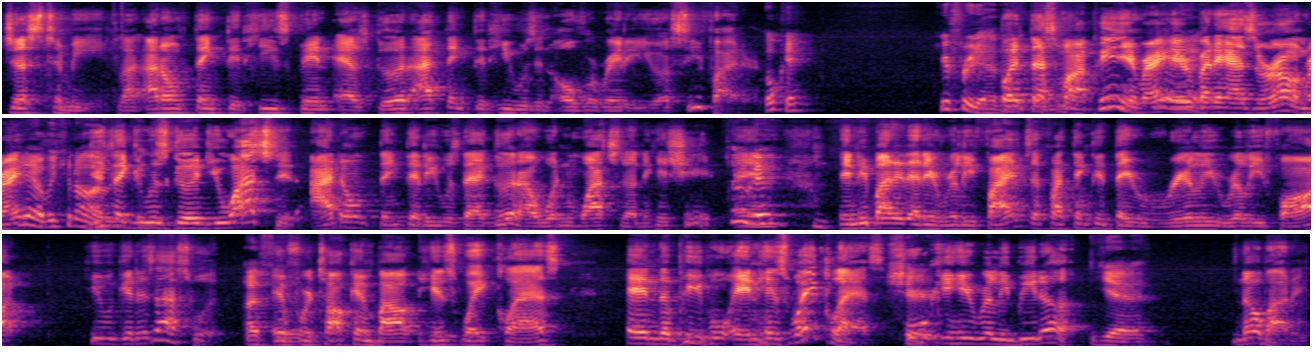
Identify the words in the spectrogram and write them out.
just to me. Like I don't think that he's been as good. I think that he was an overrated UFC fighter. Okay, you're free to. have But that's opinion. my opinion, right? Yeah, yeah. Everybody has their own, right? Yeah, we can all You think it was good? You watched it. I don't think that he was that good. I wouldn't watch none of his shit. Okay. And anybody that he really fights, if I think that they really, really fought, he would get his ass feel If we're talking about his weight class and the people in his weight class, Sure. who can he really beat up? Yeah, Nobody.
